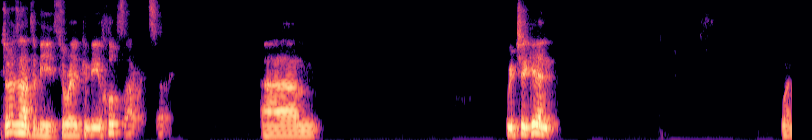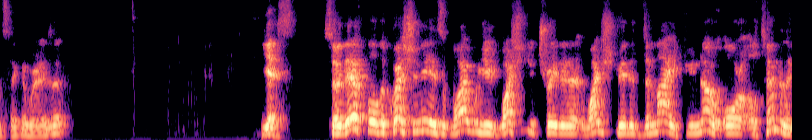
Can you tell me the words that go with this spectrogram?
So it doesn't have to be Syria; it can be chutz sorry. Um, which again, one second, where is it? Yes, so therefore, the question is, why would you? Why should you treat it? Why should you treat it demai if you know? Or alternatively,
